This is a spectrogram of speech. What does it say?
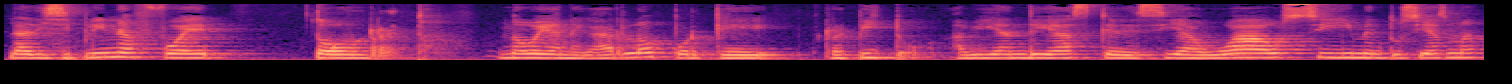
la disciplina fue todo un reto no voy a negarlo porque, repito, habían días que decía, wow, sí, me entusiasma.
